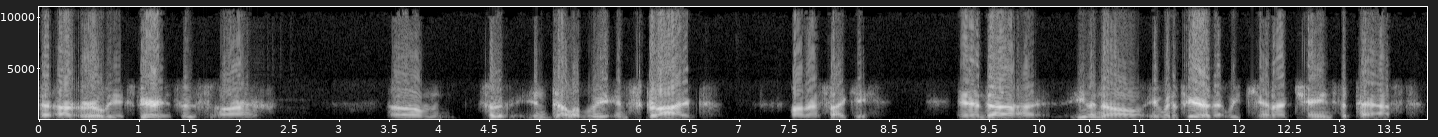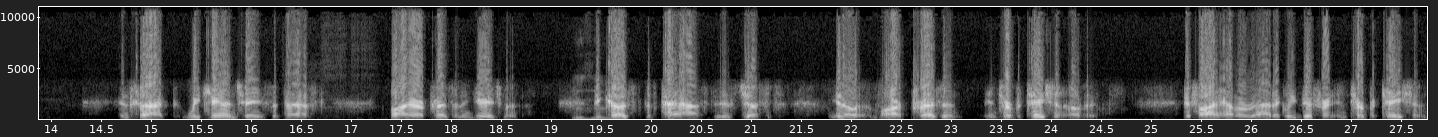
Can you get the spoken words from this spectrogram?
that our early experiences are um, sort of indelibly inscribed on our psyche. And uh, even though it would appear that we cannot change the past, in fact, we can change the past by our present engagement hmm because the past is just, you know, our present interpretation of it. If I have a radically different interpretation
